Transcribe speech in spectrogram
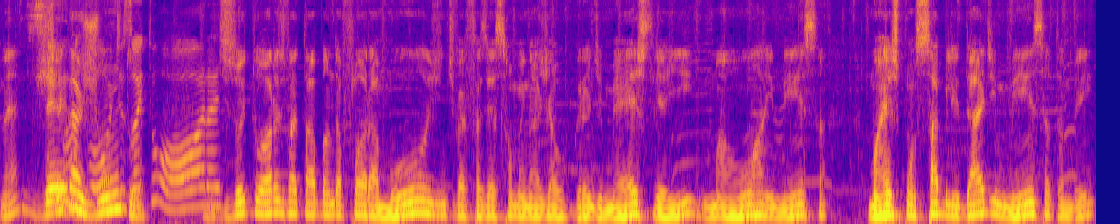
né? Zero. Chega junto. 18 horas. 18 horas vai estar a banda Flora Amor, a gente vai fazer essa homenagem ao grande mestre aí, uma honra imensa, uma responsabilidade imensa também.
